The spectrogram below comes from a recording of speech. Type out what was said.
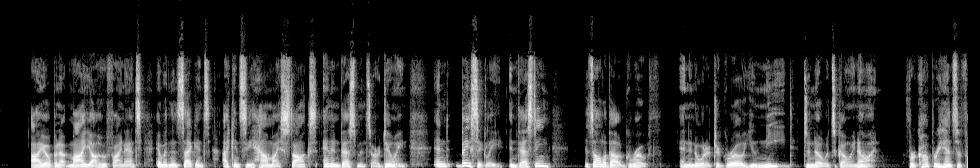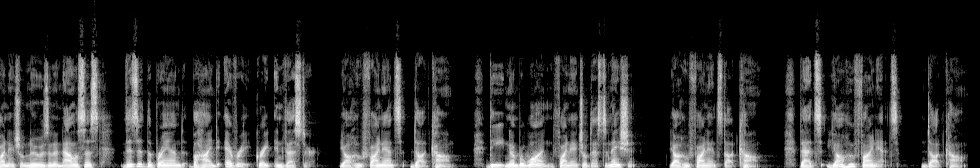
I open up my Yahoo Finance, and within seconds, I can see how my stocks and investments are doing. And basically, investing, it's all about growth. And in order to grow, you need to know what's going on. For comprehensive financial news and analysis, visit the brand behind every great investor, yahoofinance.com, the number one financial destination, yahoofinance.com. That's yahoofinance.com.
